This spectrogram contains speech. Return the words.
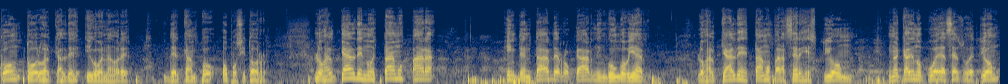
con todos los alcaldes y gobernadores del campo opositor. Los alcaldes no estamos para intentar derrocar ningún gobierno. Los alcaldes estamos para hacer gestión. Un alcalde no puede hacer su gestión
